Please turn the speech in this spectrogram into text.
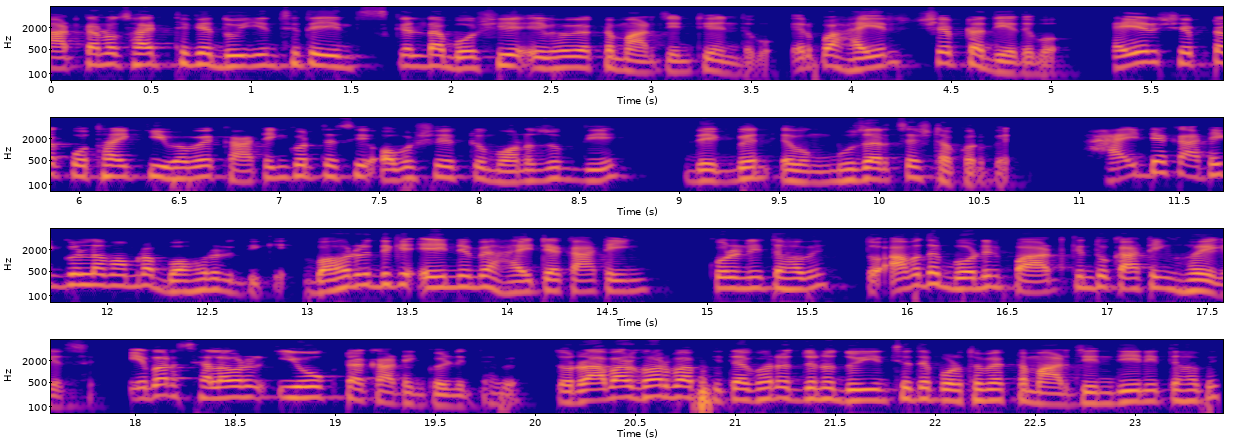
আটকানো সাইড থেকে দুই ইঞ্চিতে ইঞ্চ স্কেলটা বসিয়ে এইভাবে একটা মার্জিন টেনে দেবো এরপর হাইয়ের শেপটা দিয়ে দেবো। হাইয়ের শেপটা কোথায়, কীভাবে কাটিং করতেছি, অবশ্যই একটু মনোযোগ দিয়ে দেখবেন এবং বোঝার চেষ্টা করবেন। হাইটে কাটিং করলাম আমরা বহরের দিকে। বহরের দিকে এই নেবে হাইটে কাটিং করে নিতে হবে। তো আমাদের বডির পার্ট কিন্তু কাটিং হয়ে গেছে। এবার স্যালোয়ারের ইয়োকটা কাটিং করে নিতে হবে। তো রাবার ঘর বা ফিতা ঘরের জন্য দুই ইঞ্চিতে প্রথমে একটা মার্জিন দিয়ে নিতে হবে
